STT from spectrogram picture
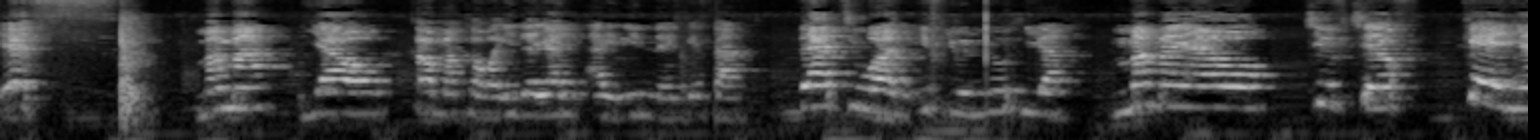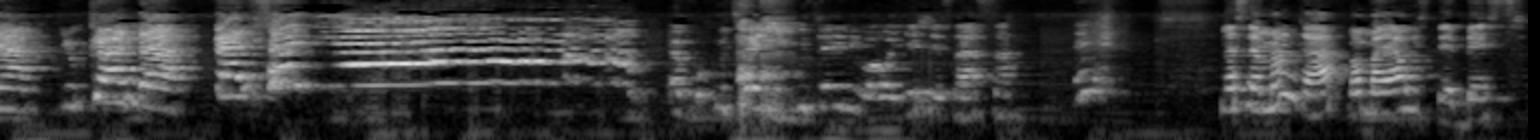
Yes, mama yao kama kawaida, yani Irene Nekesa. That one if you new here, mama yao chief chef Kenya, Uganda, Tanzania. Hebu kuteni, kuteni waonyeshe sasa. Eh, nasemanga mama yao is the best.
